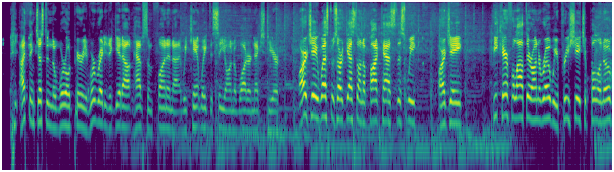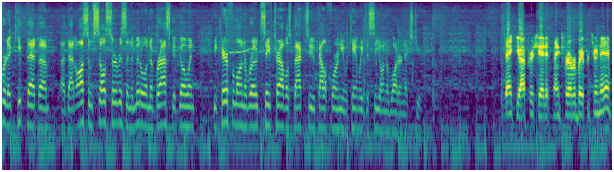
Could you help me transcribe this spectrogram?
I think just in the world period. We're ready to get out and have some fun, and uh, we can't wait to see you on the water next year. RJ West was our guest on the podcast this week. RJ, be careful out there on the road. We appreciate you pulling over to keep that um, uh, that awesome cell service in the middle of Nebraska going. Be careful on the road. Safe travels back to California. We can't wait to see you on the water next year. Thank you. I appreciate it. Thanks for everybody for tuning in.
